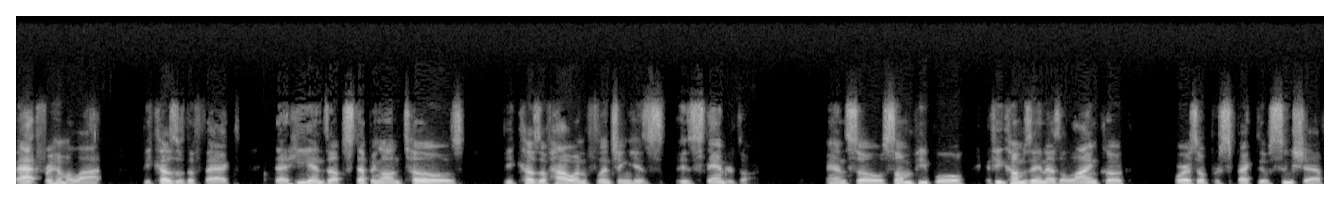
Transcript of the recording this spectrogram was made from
bat for him a lot because of the fact that he ends up stepping on toes because of how unflinching his his standards are. And so some people, if he comes in as a line cook or as a prospective sous chef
